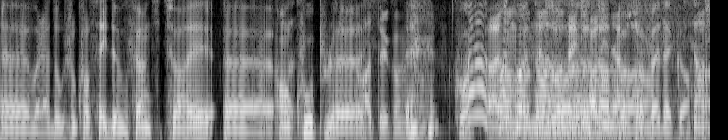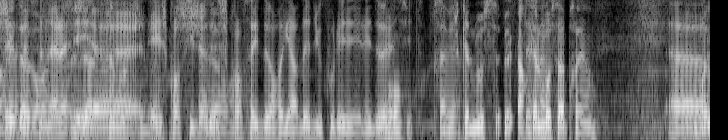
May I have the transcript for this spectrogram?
Euh, voilà donc je vous conseille de vous faire une petite soirée euh, en couple Ça, euh, raté quand même. hein. Quoi ah non, Quoi Non, pas d'accord. C'est un Et, un très beau euh, film. Et je Chef-d'œuvre. Je conseille de regarder du coup les, les deux à la suite. Très bien. Calmos, euh, alors Stéphane. Calmos après. Hein. Euh,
